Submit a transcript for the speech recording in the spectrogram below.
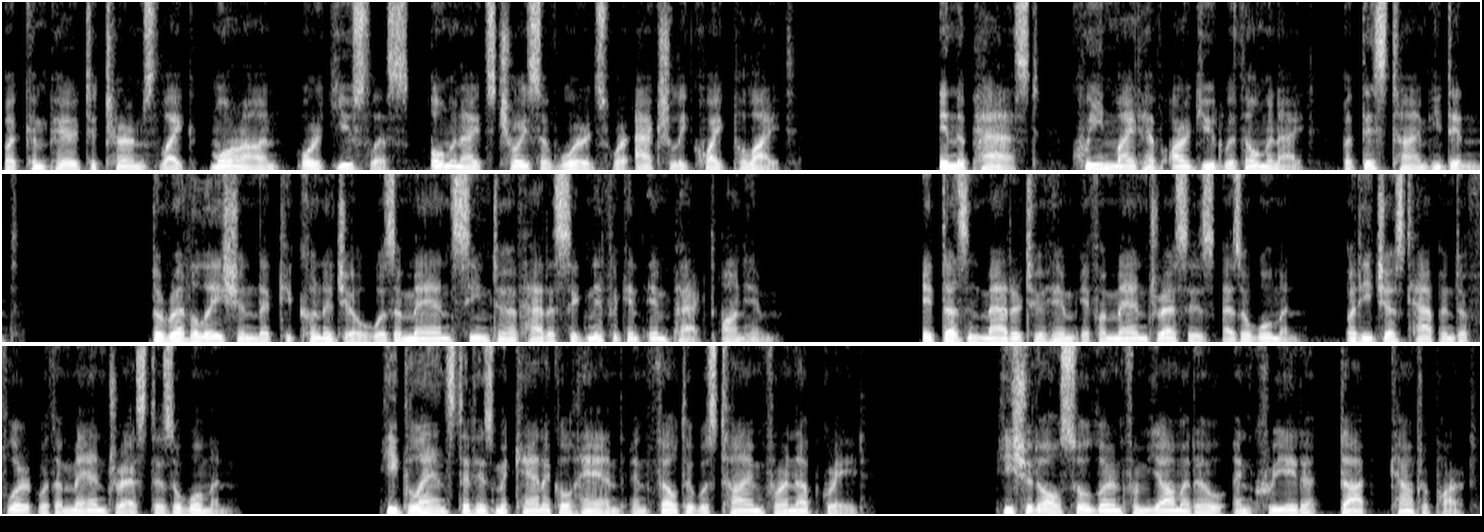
but compared to terms like moron or useless, Omanyte's choice of words were actually quite polite. In the past, Queen might have argued with Omanyte, but this time he didn't. The revelation that Kikunojo was a man seemed to have had a significant impact on him. It doesn't matter to him if a man dresses as a woman, but he just happened to flirt with a man dressed as a woman. He glanced at his mechanical hand and felt it was time for an upgrade. He should also learn from Yamato and create a dot counterpart.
